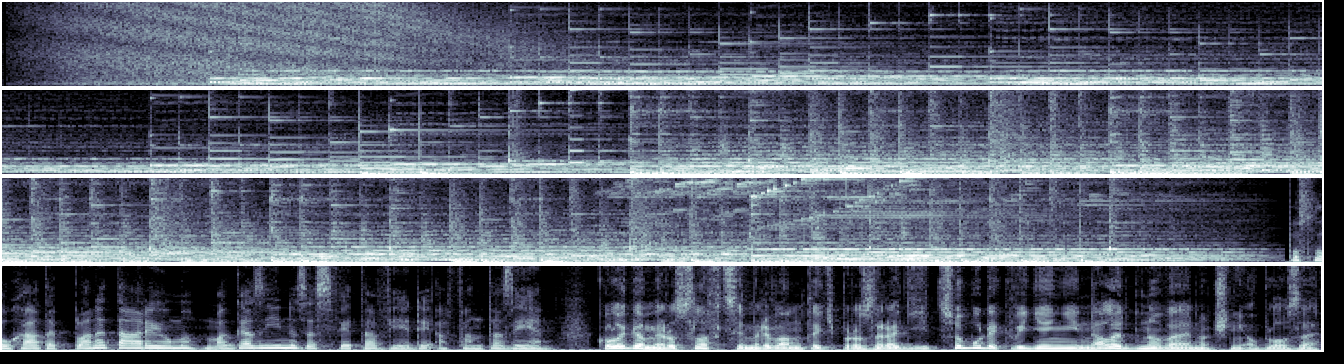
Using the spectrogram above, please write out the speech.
Posloucháte Planetárium, magazín ze světa vědy a fantazie. Kolega Miroslav Cimr vám teď prozradí, co bude k vidění na lednové noční obloze.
